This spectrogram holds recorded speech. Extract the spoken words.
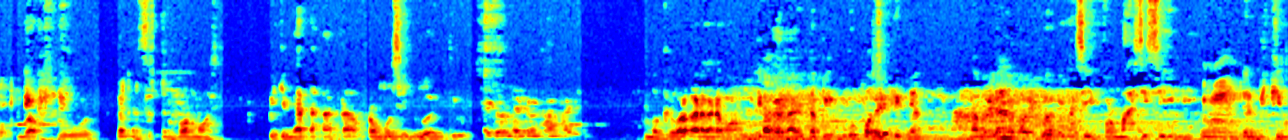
gue upload kadang sering promosi bikin kata-kata promosi gue gitu. Bagi orang kadang-kadang orang bikin alay tapi gue positifnya ngambilnya gue ngasih informasi sih ini. Hmm. dan bikin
